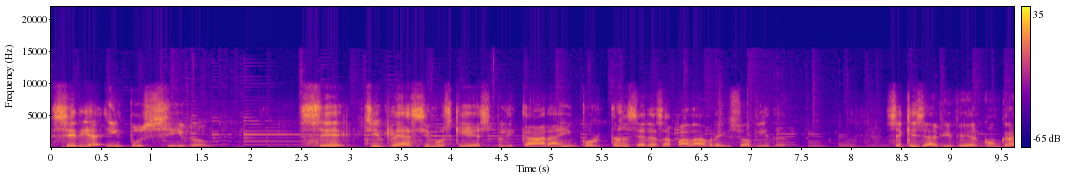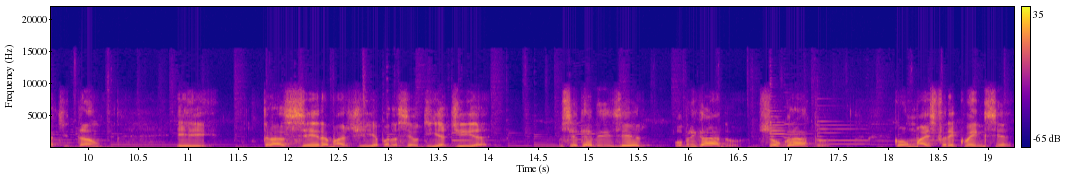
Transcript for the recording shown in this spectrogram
Seria impossível se tivéssemos que explicar a importância dessa palavra em sua vida. Se quiser viver com gratidão e trazer a magia para seu dia a dia, você deve dizer obrigado, sou grato, com mais frequência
